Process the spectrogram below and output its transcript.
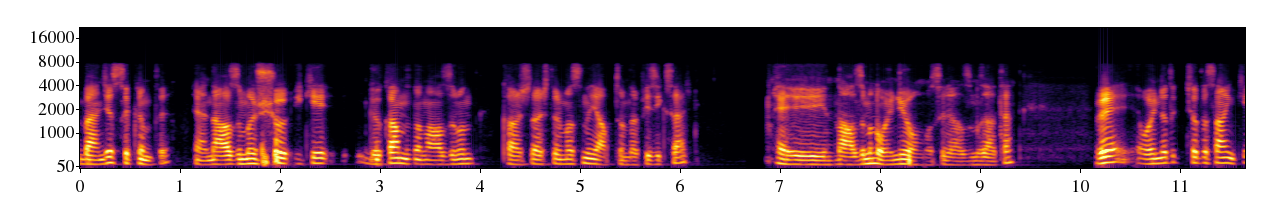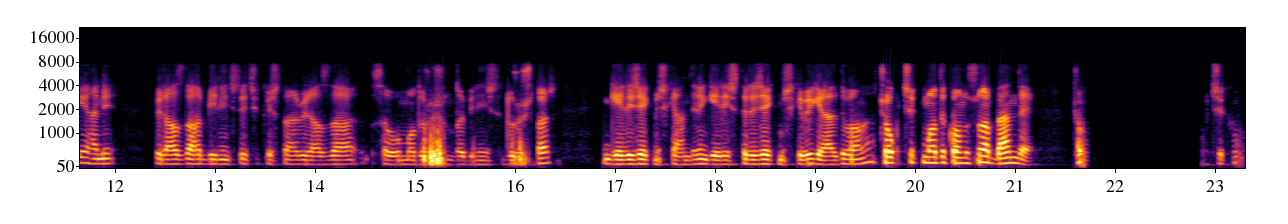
bence sıkıntı. Yani Nazım'ın şu iki Gökhan'la Nazım'ın karşılaştırmasını yaptığımda fiziksel e, Nazım'ın oynuyor olması lazım zaten. Ve oynadıkça da sanki hani biraz daha bilinçli çıkışlar, biraz daha savunma duruşunda bilinçli duruşlar gelecekmiş, kendini geliştirecekmiş gibi geldi bana. Çok çıkmadı konusuna ben de çok çıkmadım.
